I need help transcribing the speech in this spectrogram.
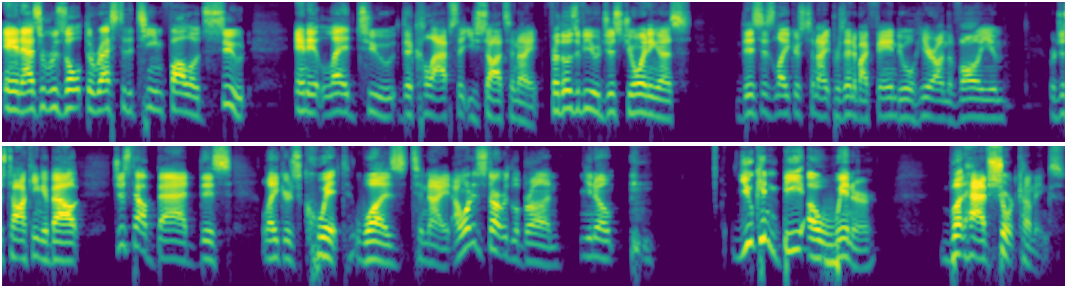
And as a result the rest of the team followed suit and it led to the collapse that you saw tonight. For those of you just joining us, this is Lakers Tonight presented by FanDuel here on the volume. We're just talking about just how bad this Lakers quit was tonight. I wanted to start with LeBron. You know, you can be a winner, but have shortcomings.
